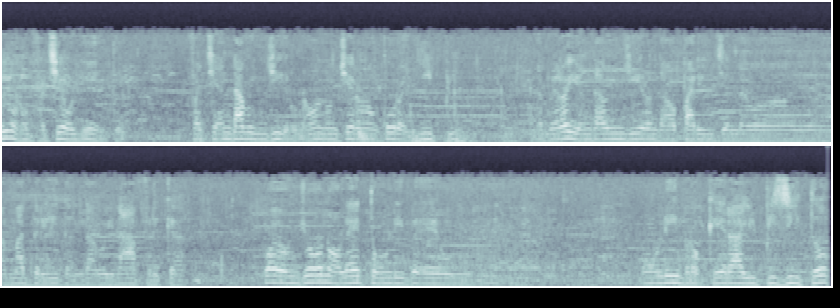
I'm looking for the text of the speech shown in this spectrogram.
prima non facevo niente, Face, andavo in giro, no? non c'erano ancora gli hippie, però io andavo in giro, andavo a Parigi, andavo a Madrid, andavo in Africa. Poi un giorno ho letto un, lib- eh, un, un libro che era Il Pisito,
